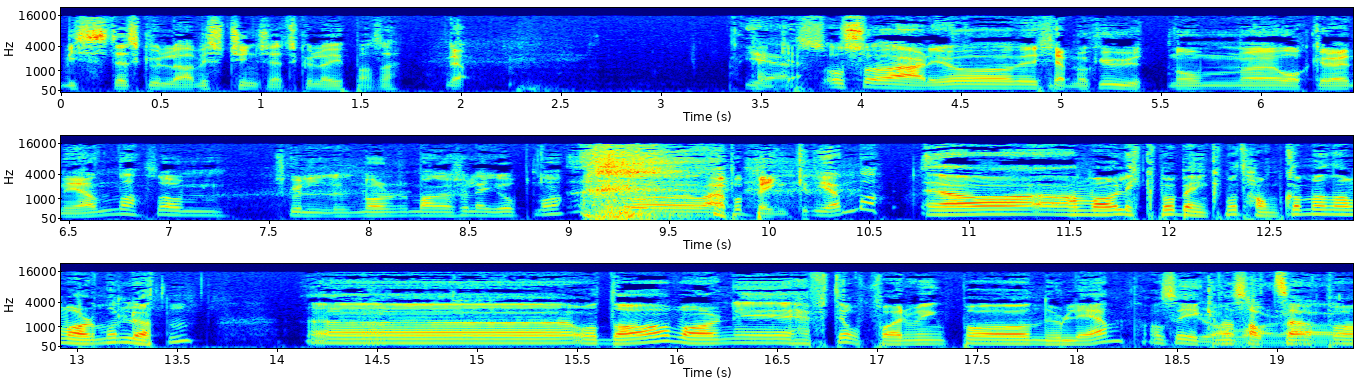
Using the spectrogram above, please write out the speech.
hvis, det skulle, hvis Tynset skulle ha yppa seg. Ja. Yes. Og så er det jo Vi kommer jo ikke utenom eh, Åkerøyen igjen, da. Som skulle, når mange skal legge opp nå. Så er jeg på benken igjen, da. Ja, han var vel ikke på benken mot HamKam, men han var det mot Løten. Eh, og da var han i heftig oppvarming på 0-1, og så gikk Jo, han og satte seg på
